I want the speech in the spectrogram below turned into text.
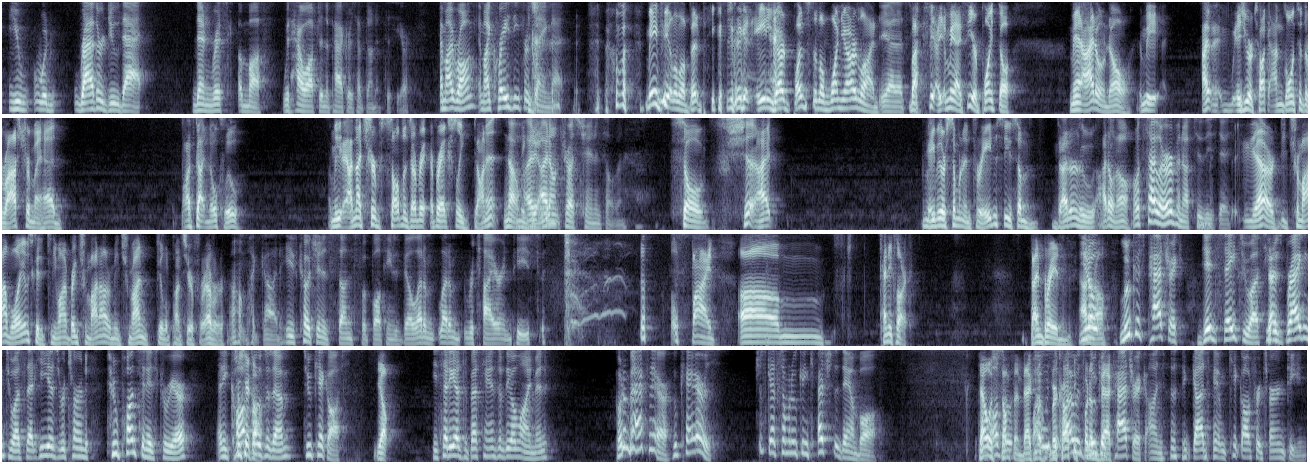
You would rather do that than risk a muff with how often the Packers have done it this year. Am I wrong? Am I crazy for saying that? Maybe a little bit because you're going to get 80 yard punts to the one yard line. Yeah, that's. But I see. I mean, I see your point though. Man, I don't know. I mean, I as you were talking, I'm going through the roster in my head. I've got no clue. I mean, I'm not sure if Sullivan's ever ever actually done it. No, I, I, don't trust Chandon Sullivan. So shit, I maybe there's someone in free agency, some veteran who I don't know. What's Tyler Ervin up to these days? Yeah, or Tramon Williams. Could can you want to bring Tramon out? I mean, Tramon field the punts here forever. Oh my God, he's coaching his son's football teams. Bill, let him let him retire in peace. oh, fine. Um, Kenny Clark, Ben Braden. I you know, know, Lucas Patrick did say to us he was bragging to us that he has returned two punts in his career, and he caught both of them, two kickoffs. Yep. He said he has the best hands of the O lineman. Put him back there. Who cares? Just get someone who can catch the damn ball. That was also, something back. Why was, McCarthy why was put Lucas him back. Patrick on the goddamn kickoff return team?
